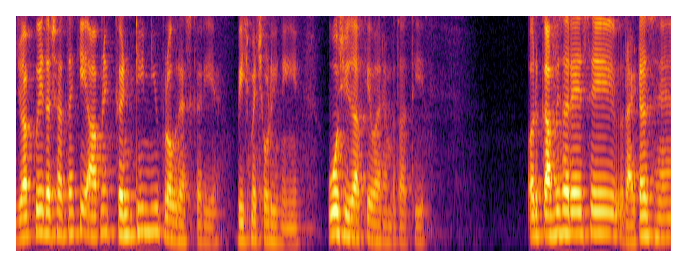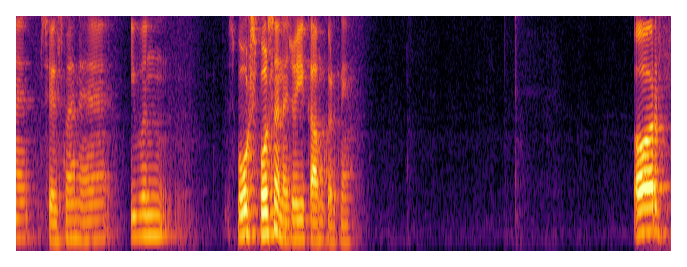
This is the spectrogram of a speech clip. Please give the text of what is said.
जो आपको ये दर्शाता है कि आपने कंटिन्यू प्रोग्रेस करी है, बीच में छोड़ी नहीं है। वो चीज़ आपके बारे में बताती है। और काफ़ी सारे ऐसे राइटर्स हैं सेल्समैन हैं इवन स्पोर्ट्स पर्सन है जो ये काम करते हैं। और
